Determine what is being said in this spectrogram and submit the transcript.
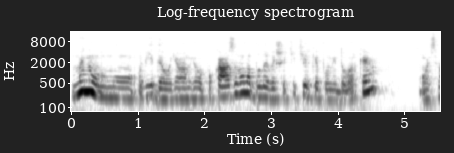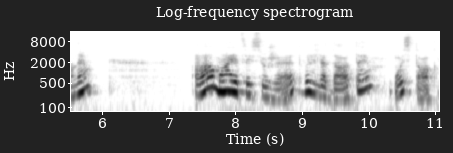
В минулому відео я вам його показувала, були вишиті тільки помідорки. Ось вони. А має цей сюжет виглядати ось так.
